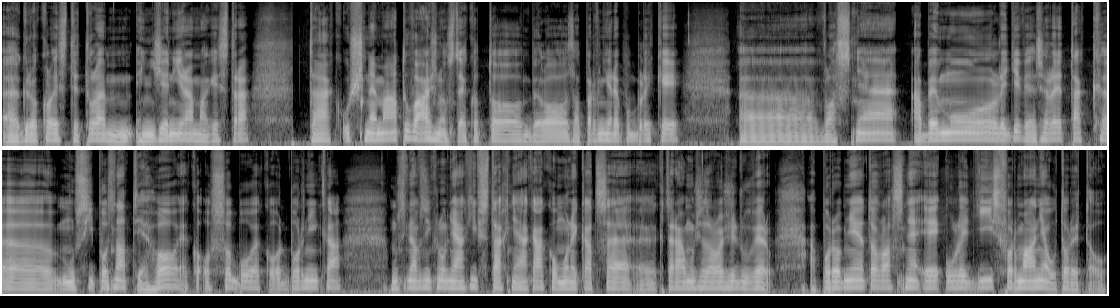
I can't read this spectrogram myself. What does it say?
eh, kdokoliv s titulem inženýra, magistra, tak už nemá tu vážnost, jako to bylo za první republiky. Eh, vlastně, aby mu lidi věřili, tak musí poznat jeho jako osobu, jako odborníka, musí tam vzniknout nějaký vztah, nějaká komunikace, která může založit důvěru. A podobně je to vlastně i u lidí s formální autoritou.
